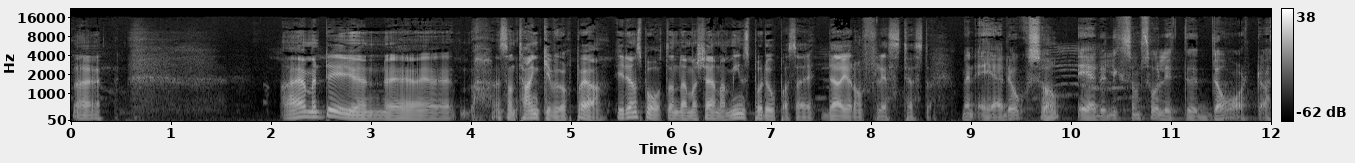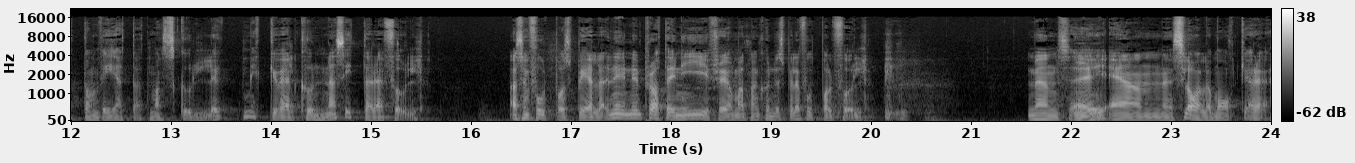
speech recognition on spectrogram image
Nej. Nej, men det är ju en, eh, en sån tankevurpa, ja. I den sporten där man tjänar minst på att dopa sig, där gör de flest tester. Men är det också, är det liksom så lite dart att de vet att man skulle mycket väl kunna sitta där full? Alltså en fotbollsspelare, nu, nu pratar ju ni i och för sig om att man kunde spela fotboll full. Men säg en slalomåkare,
